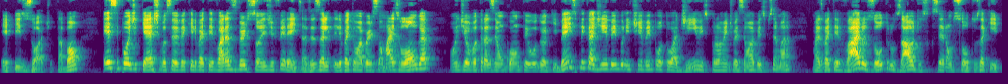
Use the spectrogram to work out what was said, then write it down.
episódio, tá bom? Esse podcast você vai ver que ele vai ter várias versões diferentes. Às vezes ele vai ter uma versão mais longa, onde eu vou trazer um conteúdo aqui bem explicadinho, bem bonitinho, bem pontuadinho. Isso provavelmente vai ser uma vez por semana, mas vai ter vários outros áudios que serão soltos aqui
